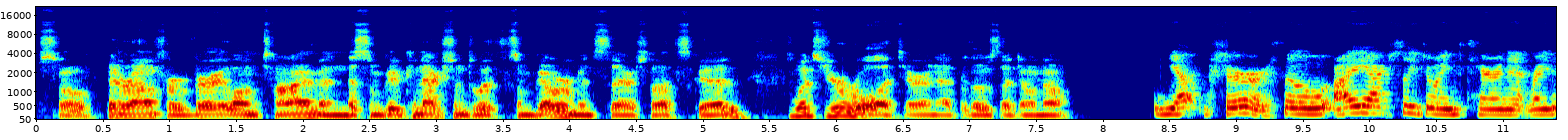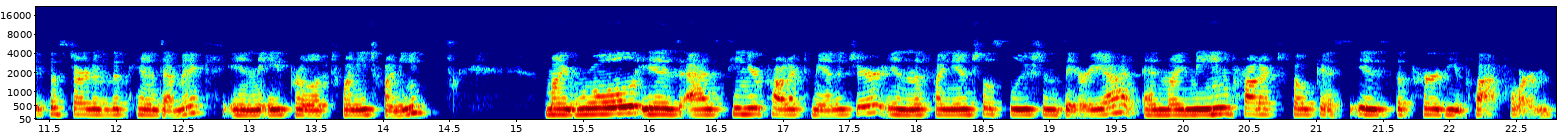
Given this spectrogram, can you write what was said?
So been around for a very long time and has some good connections with some governments there. So that's good. What's your role at Teranet for those that don't know? Yep, sure. So I actually joined Teranet right at the start of the pandemic in April of 2020. My role is as Senior Product Manager in the financial solutions area, and my main product focus is the Purview platform.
